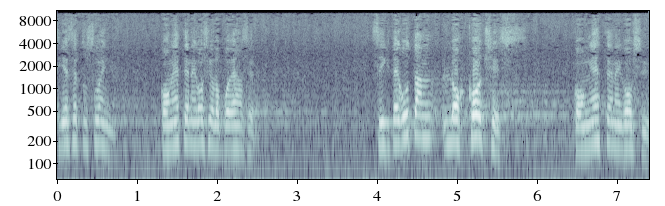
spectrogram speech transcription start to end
si ese es tu sueño, con este negocio lo puedes hacer. Si te gustan los coches, con este negocio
